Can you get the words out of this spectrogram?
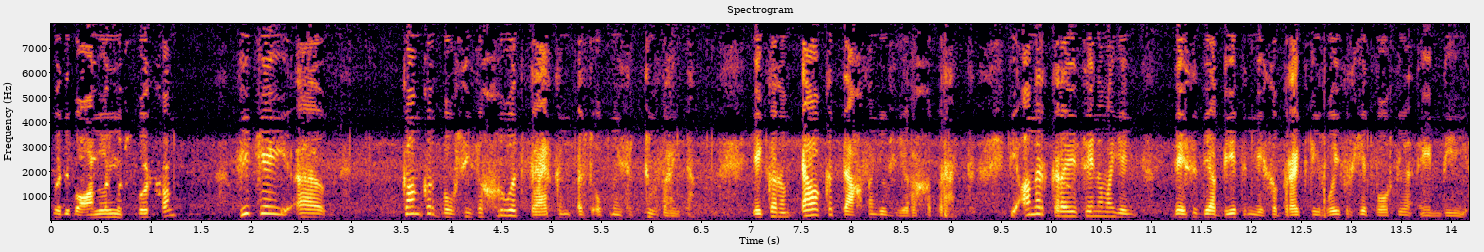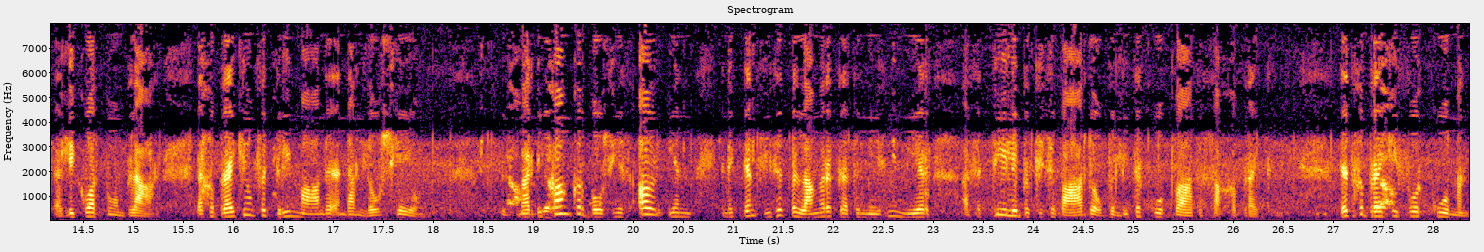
met die behandeling moet voortgaan? Weet jy, uh kankerbossie se groot werking is op mense toewyding. Jy kan hom elke dag van jou lewe gebruik. Die ander krye sê nou maar jy jy's 'n diabetes en jy gebruik die rooi vergeetwortel en die uh, liquorbomblaar. Dan gebruik jy hom vir 3 maande en dan los jy hom. Ja, Maar die ja. kankerbossie is al een en ek dink hier is dit belangrik dat 'n mens nie meer as 'n teelepeltjie se waarde op 'n liter kookwater sal gebruik nie. Dit gebruik Ja. jy voorkomend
